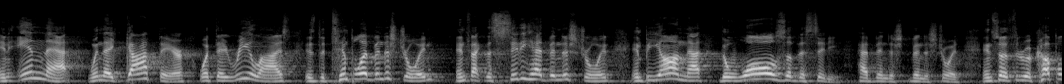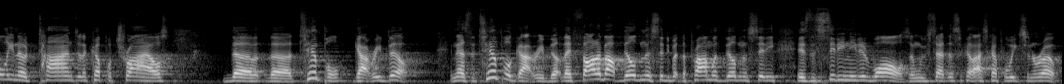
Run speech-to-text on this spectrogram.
And in that, when they got there, what they realized is the temple had been destroyed. In fact, the city had been destroyed. And beyond that, the walls of the city had been, de- been destroyed. And so, through a couple you know, times and a couple trials, the, the temple got rebuilt. And as the temple got rebuilt, they thought about building the city, but the problem with building the city is the city needed walls. And we've said this the last couple weeks in a row.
